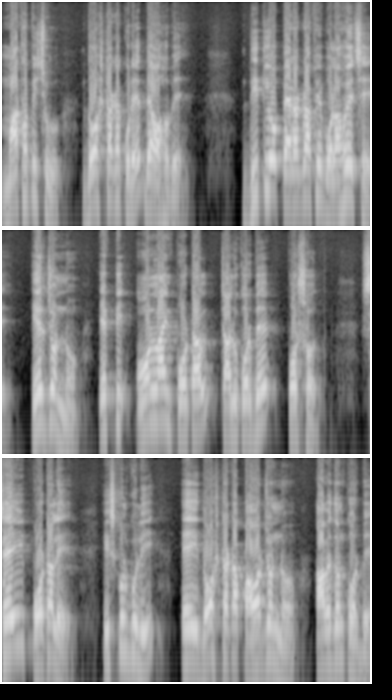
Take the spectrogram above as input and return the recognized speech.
মাথাপিছু দশ টাকা করে দেওয়া হবে। দ্বিতীয় প্যারাগ্রাফে বলা হয়েছে, এর জন্য একটি অনলাইন পোর্টাল চালু করবে পর্ষদ। সেই পোর্টালে স্কুলগুলি এই দশ টাকা পাওয়ার জন্য আবেদন করবে।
